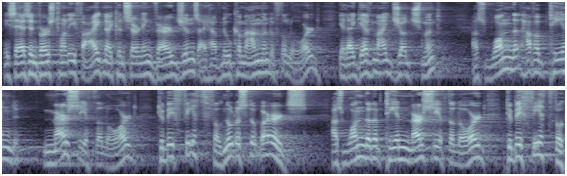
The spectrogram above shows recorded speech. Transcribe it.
He says in verse 25, Now concerning virgins, I have no commandment of the Lord, yet I give my judgment as one that have obtained mercy of the Lord to be faithful. Notice the words as one that obtained mercy of the Lord to be faithful.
